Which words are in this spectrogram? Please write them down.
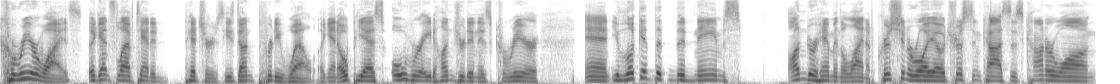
career wise against left-handed pitchers, he's done pretty well. Again, OPS over 800 in his career, and you look at the the names under him in the lineup: Christian Arroyo, Triston Casas, Connor Wong,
